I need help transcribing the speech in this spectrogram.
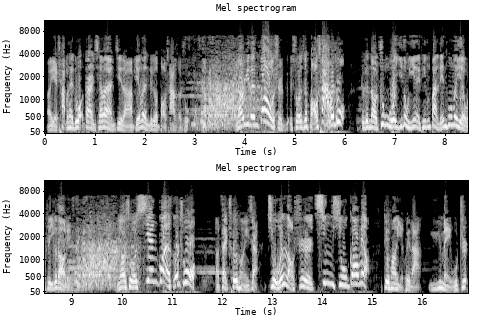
啊，也差不太多，但是你千万记得啊，别问这个宝刹何处。啊、你要遇见道士说这宝刹何处，这跟到中国移动营业厅办联通的业务是一个道理。你要说仙观何处？啊，再吹捧一下，久闻老师清修高妙，对方也会答愚昧无知。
